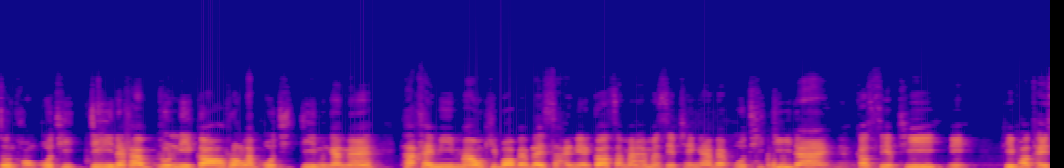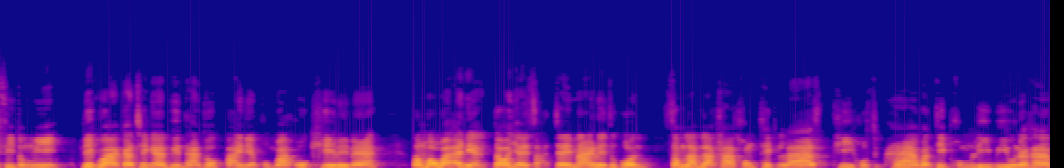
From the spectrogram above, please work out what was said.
ส่วนของ OTG นะครับ รุ่นนี้ก็รองรับ OTG เหมือนกันนะ ถ้าใครมีเมาส์คีย์บอร์ดแบบไร้สายเนี่ย ก็สามารถมาเสียบใช้งานแบบ OTG ได้นี่ยก็เสียบที่นี่ที่พอร์ต Type C ตรงนี้ เรียกว่าการใช้งานพื้นฐานทั่วไปเนี่ยผมว่าโอเคเลยนะ ต้องบอกว่าอันเนี้ยจอใหญ่สะใจมากเลยทุกคนสำหรับราคาของ t e c h l a s T65 วันที่ผมรีวิวนะครับ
